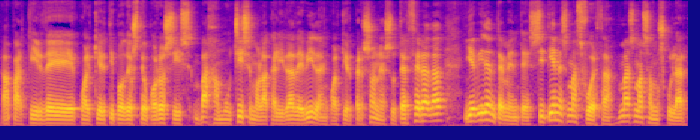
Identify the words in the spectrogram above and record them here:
a partir de cualquier tipo de osteoporosis baja muchísimo la calidad de vida en cualquier persona en su tercera edad y evidentemente si tienes más fuerza, más masa muscular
